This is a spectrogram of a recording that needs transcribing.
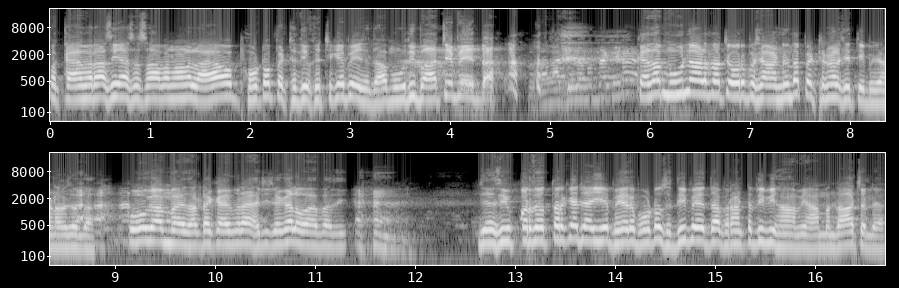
ਪਰ ਕੈਮਰਾ ਸੀ ਇਸ ਹਿਸਾਬ ਨਾਲ ਲਾਇਆ ਉਹ ਫੋਟੋ ਪਿੱਠ ਦੀ ਖਿੱਚ ਕੇ ਭੇਜਦਾ ਮੂੰਹ ਦੀ ਬਾਅਦ 'ਚ ਭੇਜਦਾ। ਪਤਾ ਲੱਗ ਜਾਂਦਾ ਬੰਦਾ ਕਿਹੜਾ। ਕਹਿੰਦਾ ਮੂੰਹ ਨਾਲ ਤਾਂ ਚੋਰ ਪਛਾਣ ਨਹੀਂ ਹੁੰਦਾ ਪਿੱਠ ਨਾਲ ਛੇਤੀ ਪਛਾਣ ਹੋ ਜਾਂਦਾ। ਉਹ ਕੰਮ ਹੈ ਸਾਡਾ ਕੈਮਰਾ ਇਹੋ ਜਿਹੀ ਜਗ੍ਹਾ ਲਵਾਇਆ ਸੀ ਜੇ ਅਸੀਂ ਉੱਪਰ ਦੇ ਉੱਤਰ ਕੇ ਜਾਈਏ ਫੇਰ ਫੋਟੋ ਸਿੱਧੀ ਭੇਜਦਾ ਫਰੰਟ ਦੀ ਵੀ ਹਾਂ ਵੀ ਹਾਂ ਬੰਦਾ ਆ ਚੱਲਿਆ।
